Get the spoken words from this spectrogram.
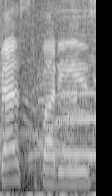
Best buddies.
